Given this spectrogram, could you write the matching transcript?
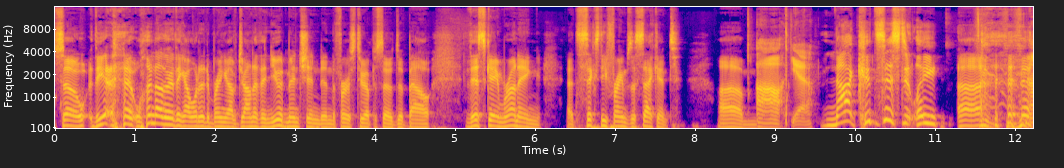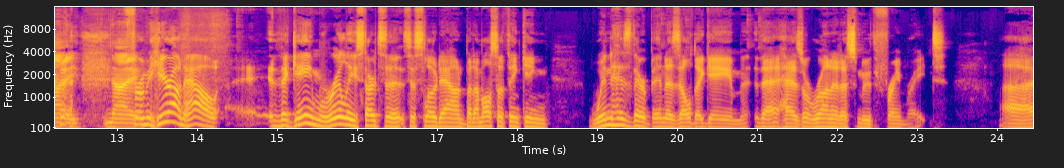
so the one other thing I wanted to bring up, Jonathan, you had mentioned in the first two episodes about this game running at 60 frames a second. Um, Ah, yeah. not consistently. Uh, No, no. From here on out, the game really starts to, to slow down. But I'm also thinking, when has there been a Zelda game that has run at a smooth frame rate? Uh,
